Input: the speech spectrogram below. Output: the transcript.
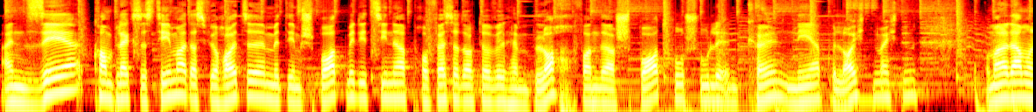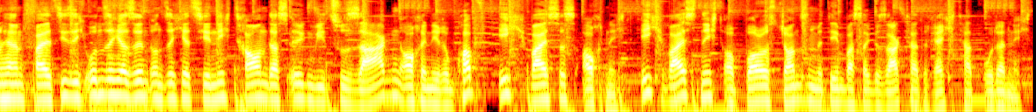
Ein sehr komplexes Thema, das wir heute mit dem Sportmediziner Prof. Dr. Wilhelm Bloch von der Sporthochschule in Köln näher beleuchten möchten. Und meine Damen und Herren, falls Sie sich unsicher sind und sich jetzt hier nicht trauen, das irgendwie zu sagen, auch in Ihrem Kopf, ich weiß es auch nicht. Ich weiß nicht, ob Boris Johnson mit dem, was er gesagt hat, recht hat oder nicht.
